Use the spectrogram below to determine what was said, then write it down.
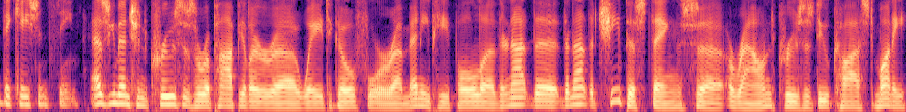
vacation scene. As you mentioned, cruises are a popular uh, way to go for uh, many people. Uh, they're not the they're not the cheapest things uh, around. Cruises do cost money,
